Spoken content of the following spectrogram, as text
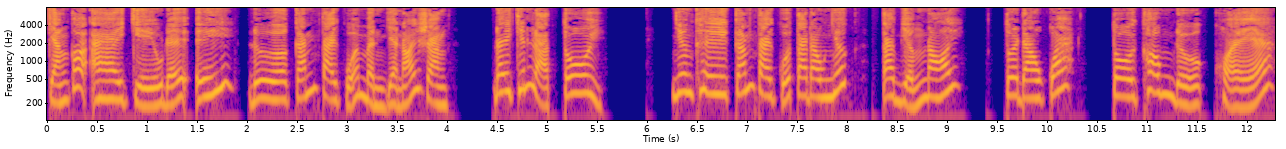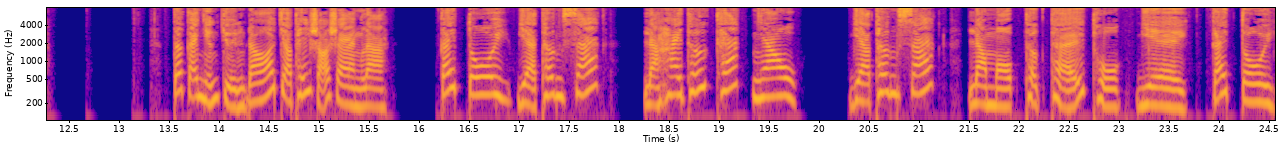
chẳng có ai chịu để ý đưa cánh tay của mình và nói rằng đây chính là tôi. Nhưng khi cánh tay của ta đau nhất, ta vẫn nói tôi đau quá, tôi không được khỏe. Tất cả những chuyện đó cho thấy rõ ràng là cái tôi và thân xác là hai thứ khác nhau và thân xác là một thực thể thuộc về cái tôi.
